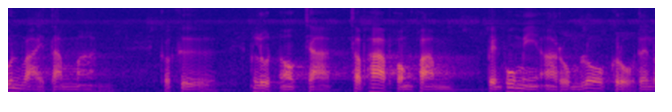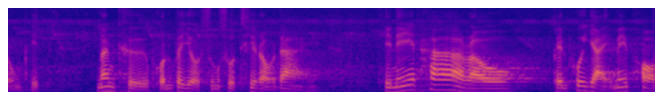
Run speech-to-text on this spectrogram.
วุ่นวายตามมารก็คือหลุดออกจากสภาพของความเป็นผู้มีอารมณ์โลภโกรธและหลงผิด นั่นคือผลประโยชน์สูงสุดที่เราได้ ทีนี้ถ้าเราเป็นผู้ใหญ่ไม่พอ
